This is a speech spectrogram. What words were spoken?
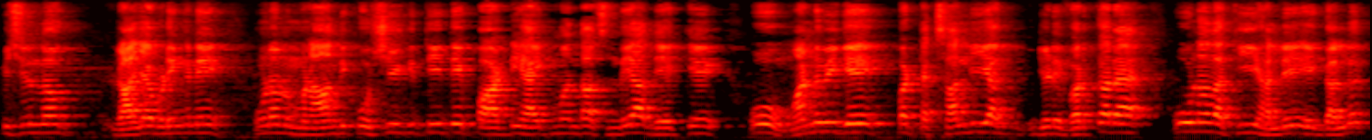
ਪਿਛਲੇ ਦਿਨ ਰਾਜਾ ਵੜਿੰਗ ਨੇ ਉਹਨਾਂ ਨੂੰ ਮਨਾਉਣ ਦੀ ਕੋਸ਼ਿਸ਼ ਕੀਤੀ ਤੇ ਪਾਰਟੀ ਹਾਈਕਮਾਨ ਦਾ ਸੰਦੇਹਾ ਦੇਖ ਕੇ ਉਹ ਮੰਨ ਵੀ ਗਏ, ਪਰ ਟਕਸਾਲੀ ਆਗ- ਜਿਹੜੇ ਵਰਕਰ ਹੈ, ਉਹਨਾਂ ਦਾ ਕੀ ਹੱਲੇ ਇਹ ਗੱਲ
